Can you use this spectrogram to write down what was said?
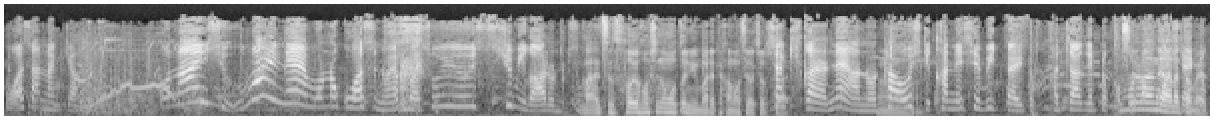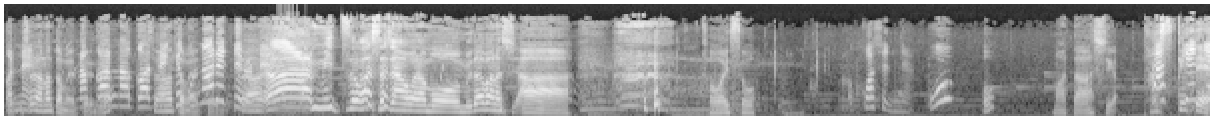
壊さなきゃおナイスうまいね物壊すの。やっぱそういう趣味があるんですか、まあそういう星のもとに生まれた可能性はちょっとさっきからねあの、うん。倒して金せびったりとかカツアゲとか物壊したなたもやりとかね。それはあなたもやってるね。なかなかね結構慣れてるね。ああー3つ逃したじゃんほらもう無駄話。ああ かわいそう。壊せんね。お？お？また足が。助けて！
